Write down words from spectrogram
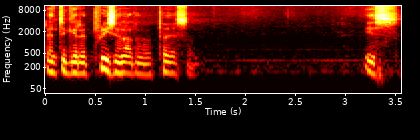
than to get a prison out of a person. Is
